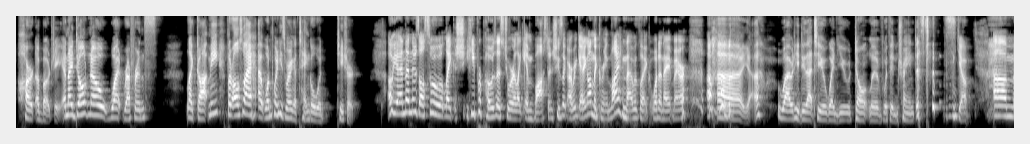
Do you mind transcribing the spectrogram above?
heart emoji. And I don't know what reference like got me, but also I at one point he's wearing a Tanglewood t-shirt. Oh yeah, and then there's also like sh- he proposes to her like in Boston. She's like, "Are we getting on the green line?" And I was like, "What a nightmare." Um, Uh yeah. Why would he do that to you when you don't live within train distance? yeah. Um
